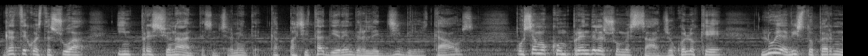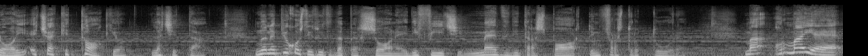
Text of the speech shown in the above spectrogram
Grazie a questa sua impressionante, sinceramente, capacità di rendere leggibile il caos, possiamo comprendere il suo messaggio, quello che lui ha visto per noi, e cioè che Tokyo, la città, non è più costituita da persone, edifici, mezzi di trasporto, infrastrutture, ma ormai è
